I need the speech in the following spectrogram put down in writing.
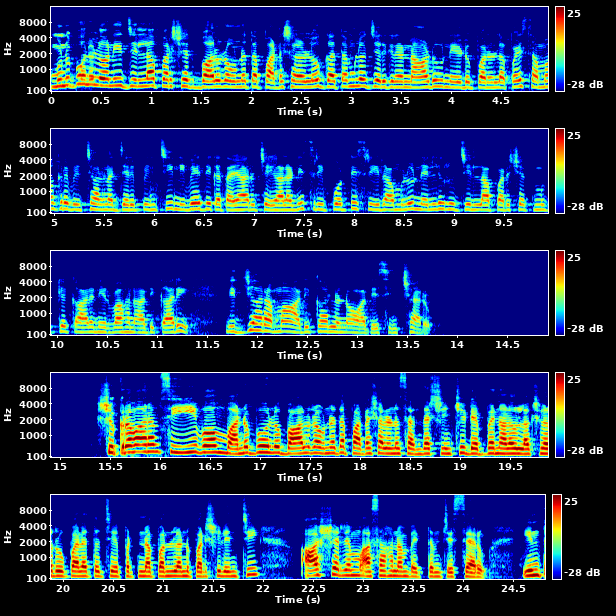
మునుగోలులోని జిల్లా పరిషత్ బాలుర ఉన్నత పాఠశాలలో గతంలో జరిగిన నాడు నేడు పనులపై సమగ్ర విచారణ జరిపించి నివేదిక తయారు చేయాలని శ్రీ పొట్టి శ్రీరాములు నెల్లూరు జిల్లా పరిషత్ ముఖ్య కార్యనిర్వహణాధికారి విద్యారమ్మ అధికారులను ఆదేశించారు. శుక్రవారం సీఈఓ మనుబోలు బాలుర ఉన్నత పాఠశాలను సందర్శించి డెబ్బై నాలుగు లక్షల రూపాయలతో చేపట్టిన పనులను పరిశీలించి ఆశ్చర్యం అసహనం వ్యక్తం చేశారు. ఇంత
